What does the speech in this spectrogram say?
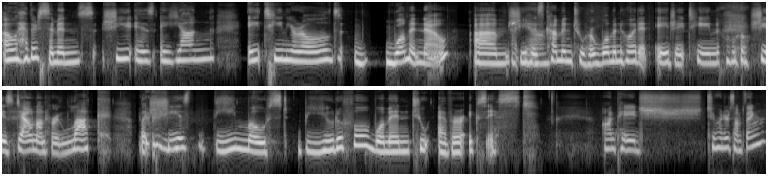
Oh, Heather Simmons. She is a young 18 year old woman now. Um, she has come into her womanhood at age 18. she is down on her luck, but she is the most beautiful woman to ever exist. on page 200 something,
